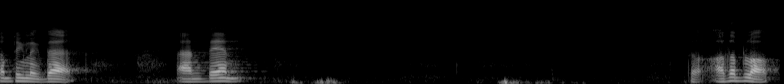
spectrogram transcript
something like that and then the other block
